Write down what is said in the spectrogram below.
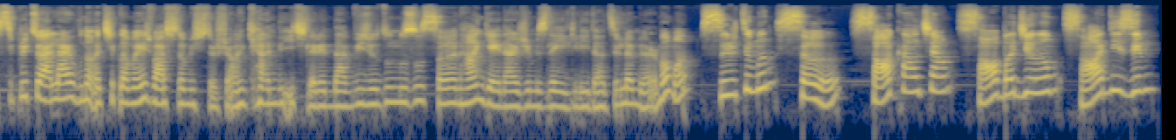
Spiritüeller bunu açıklamaya başlamıştır şu an kendi içlerinden. Vücudumuzun sağı hangi enerjimizle ilgiliydi hatırlamıyorum ama sırtımın sağı, sağ kalçam, sağ bacağım, sağ dizim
